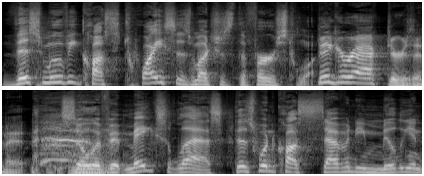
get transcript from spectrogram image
this movie costs twice as much as the first one. Bigger actors in it. so if it makes less, this one cost $70 million.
